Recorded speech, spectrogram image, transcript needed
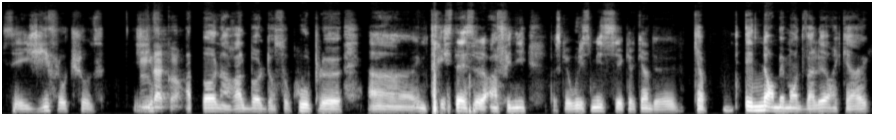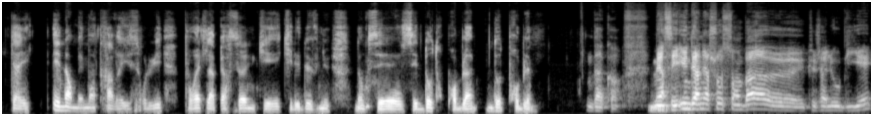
C'est il gifle autre chose. D'accord. un ras-le-bol, dans son couple, euh, un- une tristesse euh, infinie. Parce que Will Smith, c'est quelqu'un qui a énormément de valeur et qui a, qui a énormément travaillé sur lui pour être la personne qui est- qu'il est devenu. Donc, c'est c'est d'autres problèmes. D'autres problèmes. D'accord. Merci. Une dernière chose, Samba, euh, que j'allais oublier.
